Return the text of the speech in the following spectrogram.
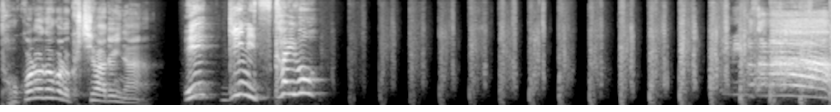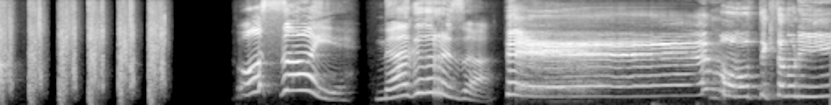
ところどころ口悪いな。え義に使いを？い。殴るぞ。へえ戻ってきたのに。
